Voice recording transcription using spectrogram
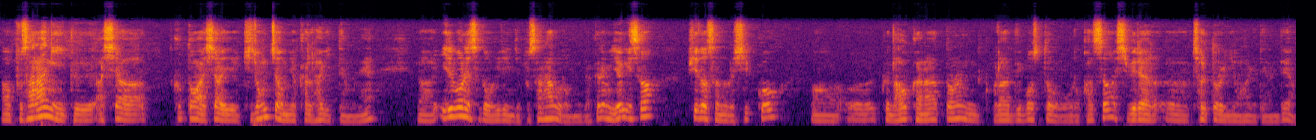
어, 부산항이 그 아시아 극동아시아의 기종점 역할을 하기 때문에 어, 일본에서도 오히려 이제 부산항으로 옵니다. 그러면 여기서 피더선으로 싣고 어, 어, 그 나우카나 또는 브라디보스토크로 가서 시베리아 어, 철도를 이용하게 되는데요.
